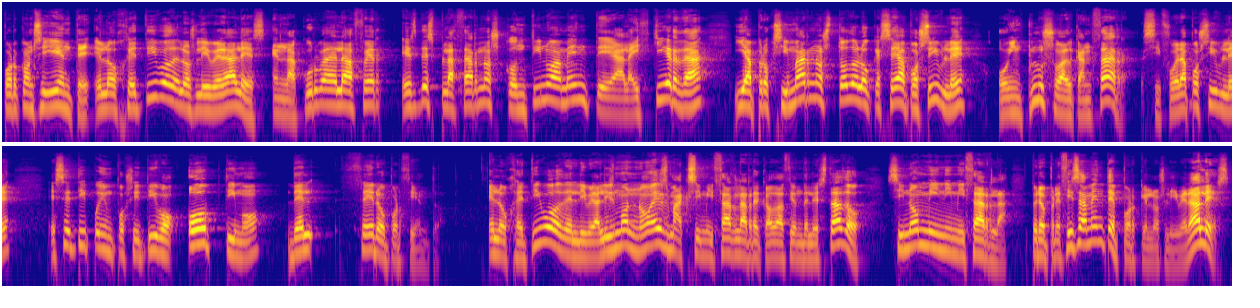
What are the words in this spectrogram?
Por consiguiente, el objetivo de los liberales en la curva de Laffer es desplazarnos continuamente a la izquierda y aproximarnos todo lo que sea posible, o incluso alcanzar, si fuera posible, ese tipo impositivo óptimo del 0%. El objetivo del liberalismo no es maximizar la recaudación del Estado, sino minimizarla. Pero precisamente porque los liberales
